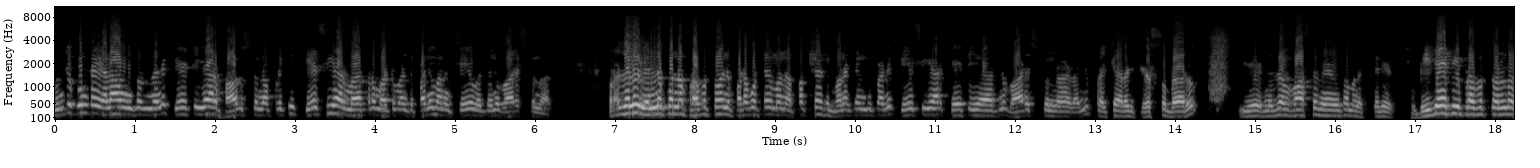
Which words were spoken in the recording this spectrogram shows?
గుంజుకుంటే ఎలా ఉంటుందని కేటీఆర్ భావిస్తున్నప్పటికీ కేసీఆర్ మాత్రం అటువంటి పని మనం చేయవద్దని వారిస్తున్నారు. ప్రజలు ఎన్నుకున్న ప్రభుత్వాన్ని పడగొట్టే మన అపక్షానికి మనకెందుకని కేసీఆర్ కేటీఆర్ను వారిస్తున్నాడని ప్రచారం చేస్తున్నారు. ఏ నిజం వాస్తవం ఏమిటో మనకు తెలియదు. బీజేపీ ప్రభుత్వంలో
